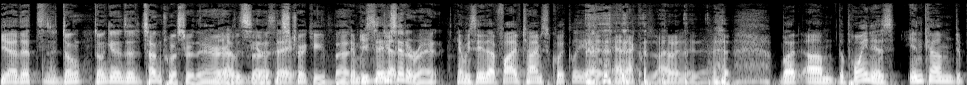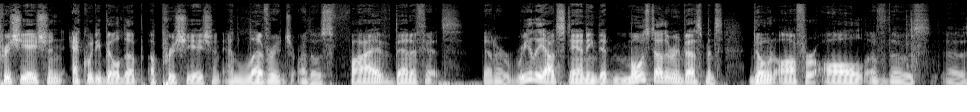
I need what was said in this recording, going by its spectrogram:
Yeah, that's don't don't get into the tongue twister there. Yeah, it's, uh, say, it's tricky, but you, you that- said it right. Can we say that five times quickly? Anachronism. I don't, but um, the point is, income, depreciation, equity buildup, appreciation, and leverage are those five benefits that are really outstanding. That most other investments don't offer all of those uh,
